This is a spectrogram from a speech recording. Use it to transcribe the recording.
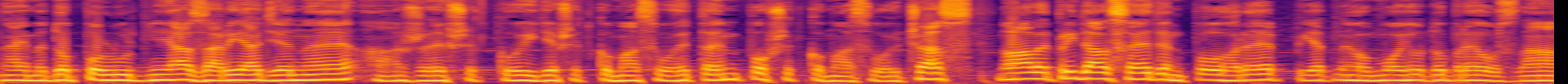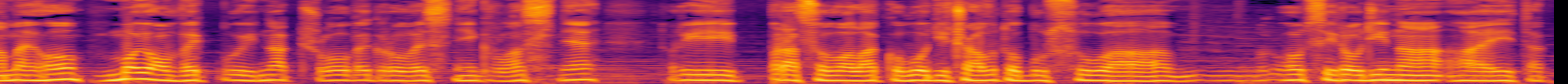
najmä do poludnia zariadené a že všetko ide, všetko má svoje tempo, všetko má svoj čas. No ale pridal sa jeden pohreb jedného môjho dobrého známeho, v mojom veku inak človek, rovesník vlastne, ktorý pracoval ako vodič autobusu a hoci rodina aj tak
